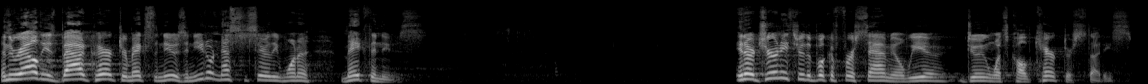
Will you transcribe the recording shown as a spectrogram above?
And the reality is, bad character makes the news, and you don't necessarily want to make the news. In our journey through the book of 1 Samuel, we are doing what's called character studies.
